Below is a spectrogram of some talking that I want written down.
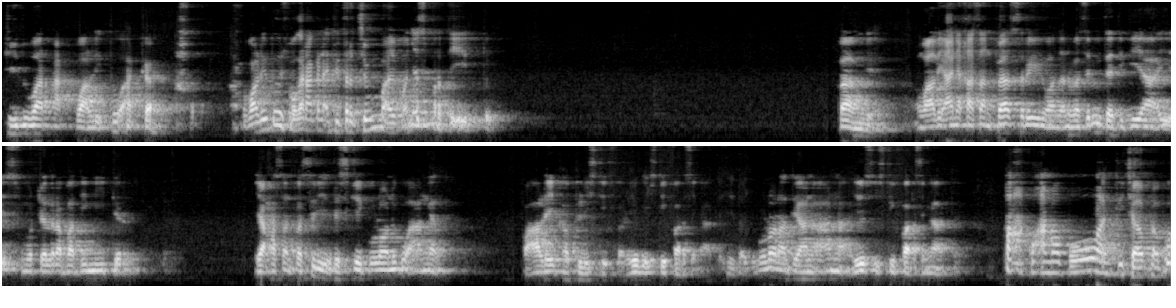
Di luar akwal itu ada akwal itu semoga kena diterjemah, pokoknya seperti itu. Paham ya? Wali Hasan Basri, Hasan Basri udah di kiai, model rapati mikir. Ya Hasan Basri, rezeki kulon itu angel. Fa'alai kabel istighfar, itu istighfar sing ada. Kita kulo nanti anak-anak, ya istighfar sing. Tak kok ano po, dijawab apa?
